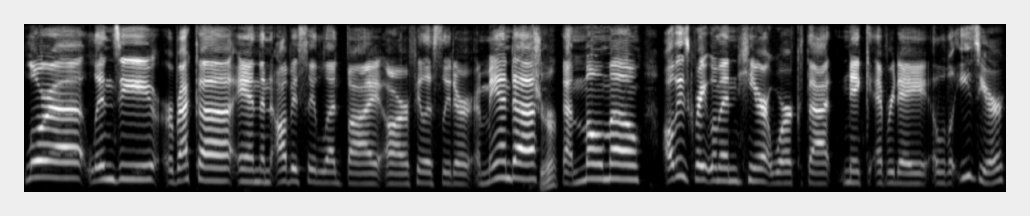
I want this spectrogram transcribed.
Laura, Lindsay, Rebecca, and then obviously led by our fearless leader Amanda. Sure. Got Momo, all these great women here at work that make every day a little easier.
